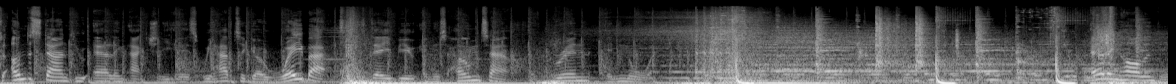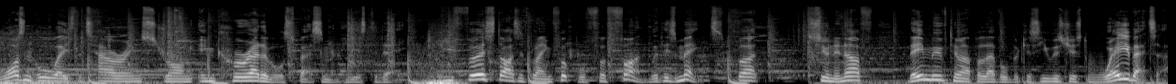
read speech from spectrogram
To understand who Erling actually is, we have to go way back to his debut in his hometown of Bryne in Norway. Erling Haaland wasn't always the towering, strong, incredible specimen he is today. He first started playing football for fun with his mates, but soon enough, they moved him up a level because he was just way better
